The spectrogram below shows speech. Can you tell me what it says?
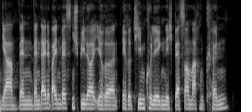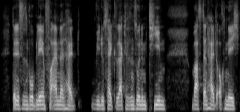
ja, wenn, wenn deine beiden besten Spieler ihre, ihre Teamkollegen nicht besser machen können, dann ist es ein Problem, vor allem dann halt, wie du es halt gesagt hast, in so einem Team, was dann halt auch nicht.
